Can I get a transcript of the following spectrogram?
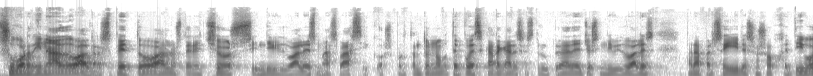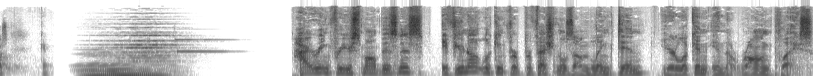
subordinado al respeto a los derechos individuales más básicos. Por tanto, no te puedes cargar esa estructura de derechos individuales para perseguir esos objetivos. Que... Hiring for your small business? If you're not looking for professionals on LinkedIn, you're looking in the wrong place.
